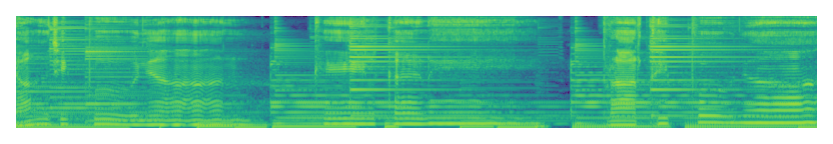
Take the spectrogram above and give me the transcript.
യാചിപ്പൂ ഞാൻ കേൾക്കണേ. പ്രാർത്ഥിപ്പൂ ഞാൻ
